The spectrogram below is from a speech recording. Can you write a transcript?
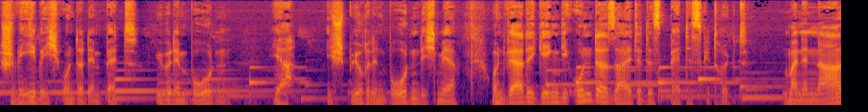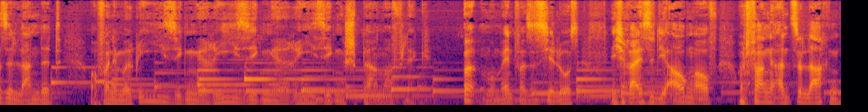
schwebe ich unter dem Bett, über dem Boden. Ja, ich spüre den Boden nicht mehr und werde gegen die Unterseite des Bettes gedrückt. Meine Nase landet auf einem riesigen, riesigen, riesigen Spermafleck. Äh, Moment, was ist hier los? Ich reiße die Augen auf und fange an zu lachen.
